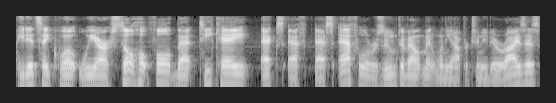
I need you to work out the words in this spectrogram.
he did say, "quote We are still hopeful that TKXFSF will resume development when the opportunity arises.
